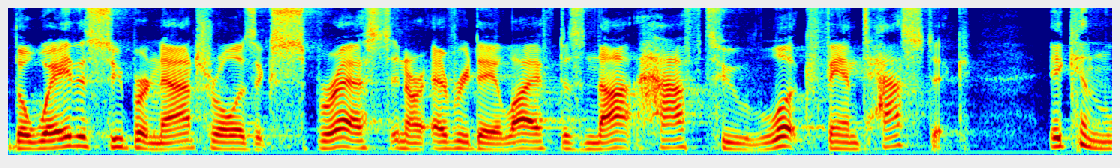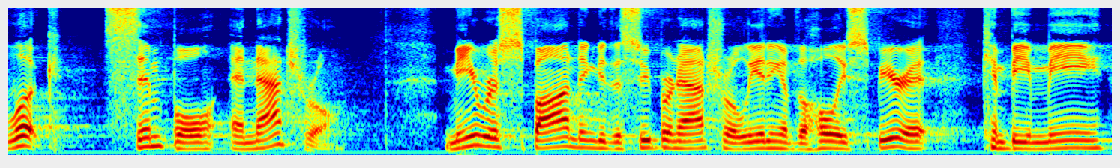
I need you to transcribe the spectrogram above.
the way the supernatural is expressed in our everyday life does not have to look fantastic. It can look simple and natural. Me responding to the supernatural leading of the Holy Spirit can be me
